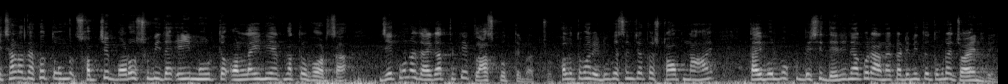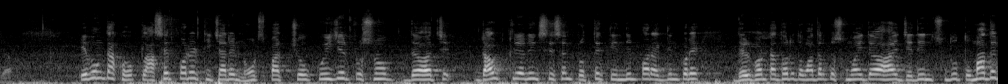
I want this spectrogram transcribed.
এছাড়া দেখো তোমরা সবচেয়ে বড় সুবিধা এই মুহূর্তে অনলাইনে একমাত্র ভরসা, যে কোনো জায়গা থেকে ক্লাস করতে পারছ। ফলে তোমার এডুকেশন যাতে স্টপ না হয়, তাই বলব খুব বেশি দেরি না করে আন একাডেমিতে তোমরা জয়েন হয়ে যাও। এবং দেখো ক্লাসের পরে টিচারের নোটস পাচ্ছ কুইজের প্রশ্ন দেওয়া হচ্ছে ডাউট ক্লিয়ারিং সেশন প্রত্যেক তিন দিন পর একদিন করে দেড় ঘণ্টা ধরে তোমাদেরকে সময় দেওয়া হয়, যেদিন শুধু তোমাদের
